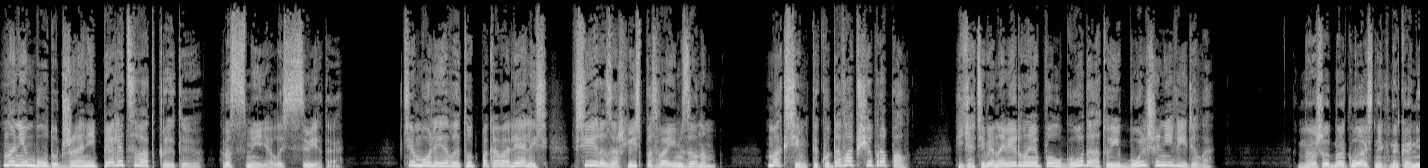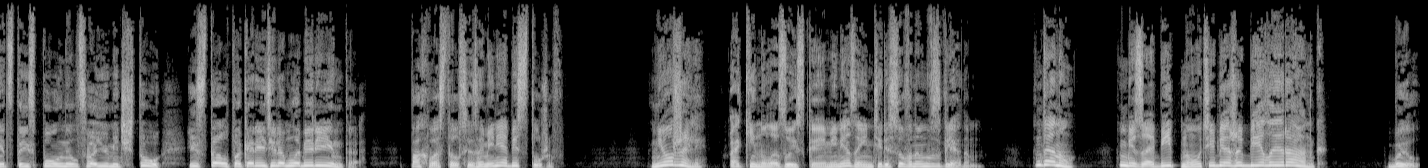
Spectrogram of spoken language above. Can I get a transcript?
«Но не будут же они пялиться в открытую», — рассмеялась Света. «Тем более вы тут пока валялись, все и разошлись по своим зонам. Максим, ты куда вообще пропал? Я тебя, наверное, полгода, а то и больше не видела». «Наш одноклассник наконец-то исполнил свою мечту и стал покорителем лабиринта», — похвастался за меня Бестужев. «Неужели?» — окинула Зуйская меня заинтересованным взглядом. «Да ну, без обид, но у тебя же белый ранг». «Был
